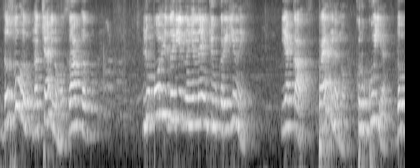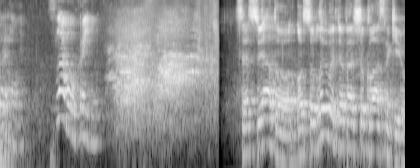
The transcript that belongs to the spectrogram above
до свого навчального закладу, любові до рідної неньки України, яка впевнено крокує до перемоги. Слава Україні! Це свято особливе для першокласників,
